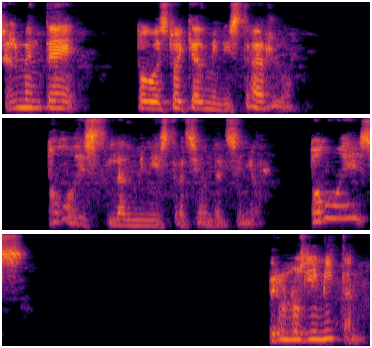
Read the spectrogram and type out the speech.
realmente todo esto hay que administrarlo. Todo es la administración del Señor. Todo es pero nos limitan.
